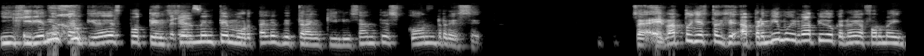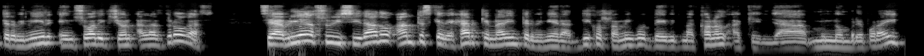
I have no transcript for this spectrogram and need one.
ingiriendo Pendejo. cantidades potencialmente mortales de tranquilizantes con receta. O sea, el vato ya está, dice, aprendí muy rápido que no había forma de intervenir en su adicción a las drogas. Se habría suicidado antes que dejar que nadie interviniera, dijo su amigo David McConnell, a quien ya nombré por ahí.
